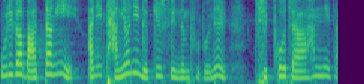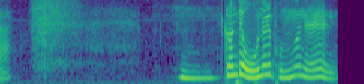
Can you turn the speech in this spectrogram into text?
우리가 마땅히, 아니, 당연히 느낄 수 있는 부분을 짚고자 합니다. 음, 그런데 오늘 본문은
